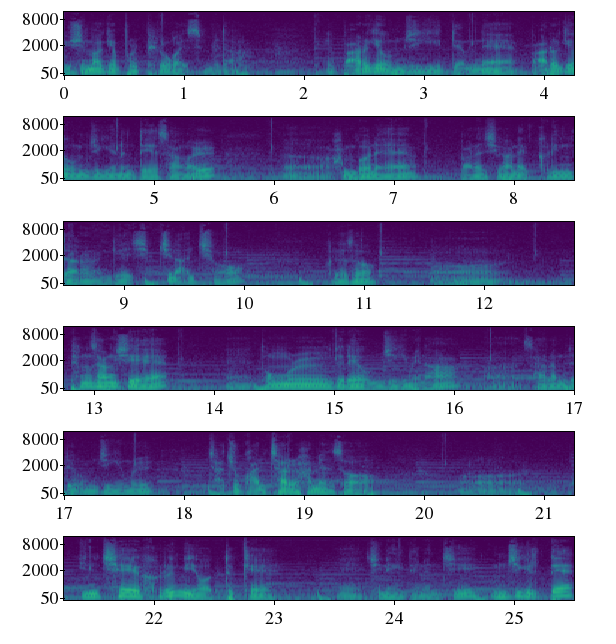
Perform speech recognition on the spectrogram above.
유심하게 볼 필요가 있습니다. 빠르게 움직이기 때문에 빠르게 움직이는 대상을 어, 한 번에 빠른 시간에 그린다라는 게 쉽진 않죠. 그래서 어, 평상시에 동물들의 움직임이나 어, 사람들의 움직임을 자주 관찰을 하면서 어, 인체의 흐름이 어떻게 예, 진행이 되는지 움직일 때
